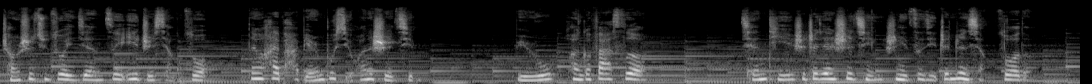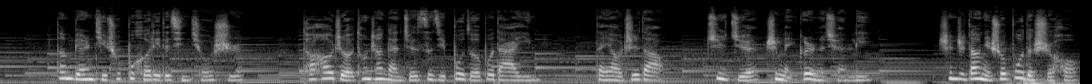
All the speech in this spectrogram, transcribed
尝试去做一件自己一直想做但又害怕别人不喜欢的事情，比如换个发色。前提是这件事情是你自己真正想做的。当别人提出不合理的请求时，讨好者通常感觉自己不得不答应。但要知道，拒绝是每个人的权利。甚至当你说不的时候，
